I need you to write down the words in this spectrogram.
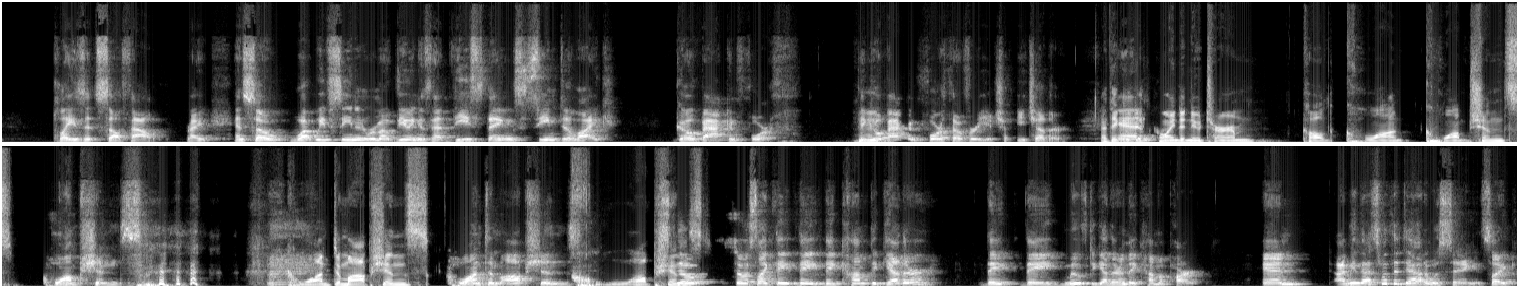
plays itself out right and so what we've seen in remote viewing is that these things seem to like go back and forth they Hmm. go back and forth over each each other I think we just coined a new term called quant quamptions, quamptions quantum options, quantum options quamptions. So, so it's like they they they come together, they they move together and they come apart. And I mean that's what the data was saying. It's like,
